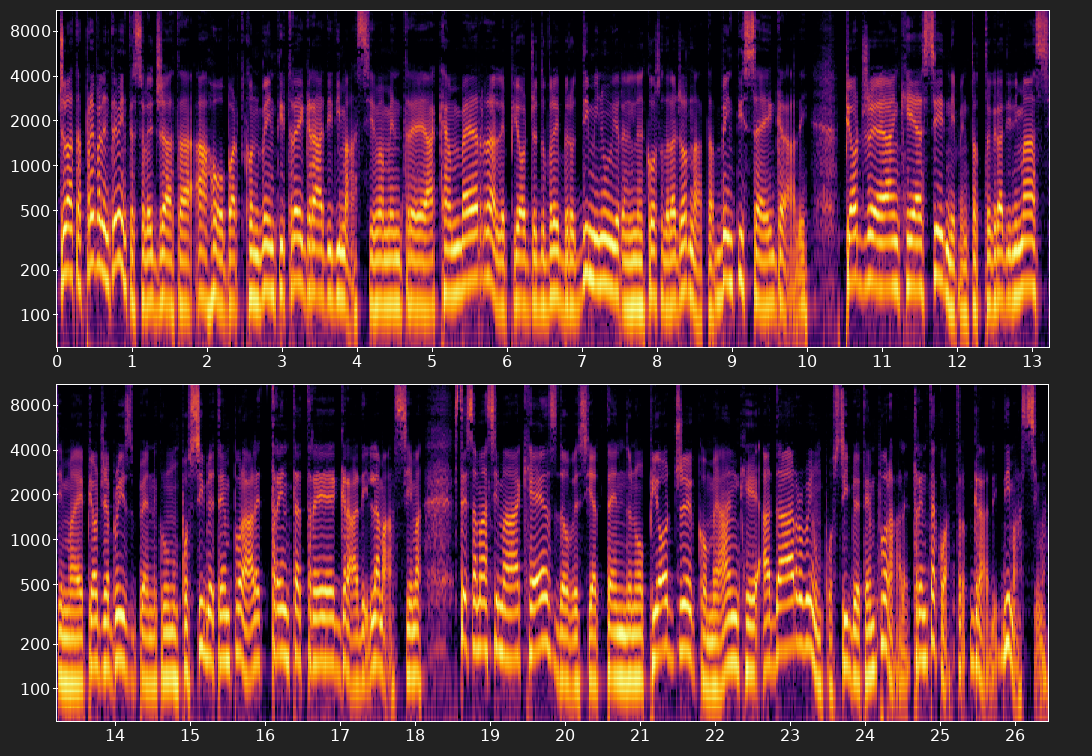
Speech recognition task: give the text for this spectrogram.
Giornata prevalentemente soleggiata a Hobart con 23 gradi di massima, mentre a Canberra le piogge dovrebbero diminuire nel corso della giornata 26 gradi. Piogge anche a Sydney 28 gradi di massima e piogge a Brisbane con un possibile temporale 33 gradi la massima. Stessa massima a Cairns dove si attendono piogge come anche a Darwin un possibile temporale 34 gradi di massima.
